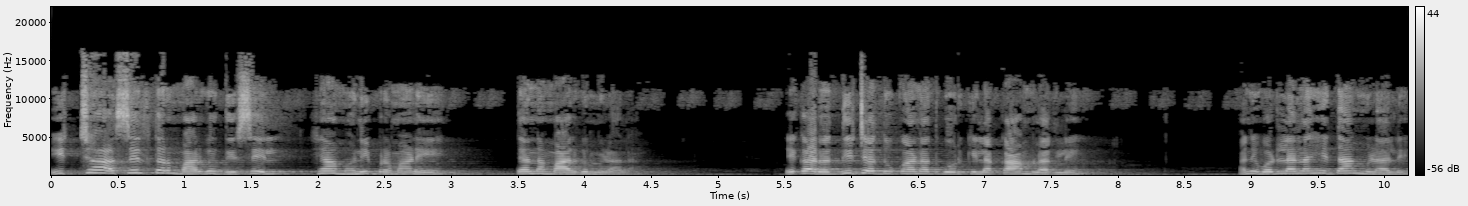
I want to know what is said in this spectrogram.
इच्छा असेल तर मार्ग दिसेल ह्या म्हणीप्रमाणे त्यांना मार्ग मिळाला. एका रद्दीच्या दुकानात गोरकीला काम लागले आणि वडिलांनाही दाम मिळाले.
